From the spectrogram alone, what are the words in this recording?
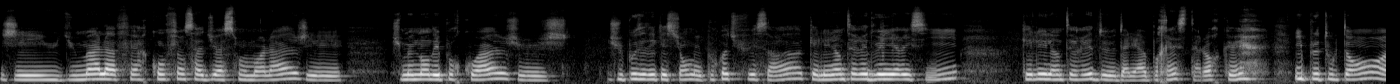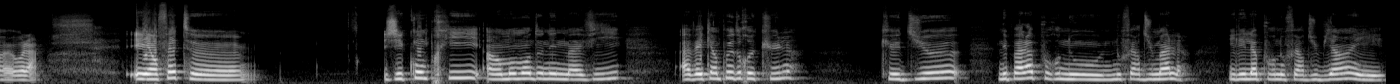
j'ai eu du mal à faire confiance à Dieu à ce moment-là. Je me demandais pourquoi. Je, je, lui posais des questions. Mais pourquoi tu fais ça? Quel est l'intérêt de venir ici? Quel est l'intérêt d'aller à Brest alors qu'il pleut tout le temps? Euh, Voilà. Et en fait, euh, j'ai compris à un moment donné de ma vie, avec un peu de recul, que Dieu n'est pas là pour nous, nous faire du mal il est là pour nous faire du bien. Et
